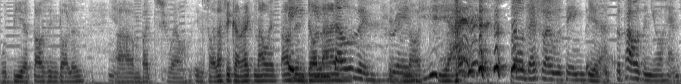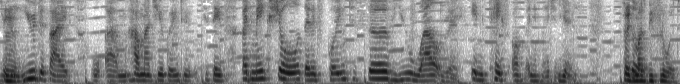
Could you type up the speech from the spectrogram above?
would be a thousand dollars. Yeah. Um, but well, in South Africa right now, a thousand dollars 18,000 is not. Yeah, so that's why we're saying the, Yeah. it- the power's in your hands really you decide um, how much you're going to, to save but make sure that it's going to serve you well Yes. in case of an emergency yes. So, it must be fluid,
